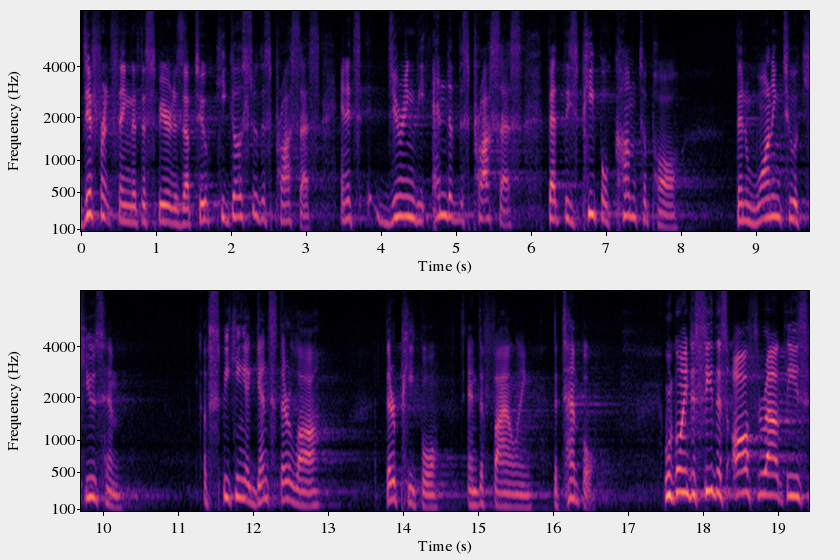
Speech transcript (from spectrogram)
different thing that the Spirit is up to, he goes through this process. And it's during the end of this process that these people come to Paul, then wanting to accuse him of speaking against their law, their people, and defiling the temple. We're going to see this all throughout these,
